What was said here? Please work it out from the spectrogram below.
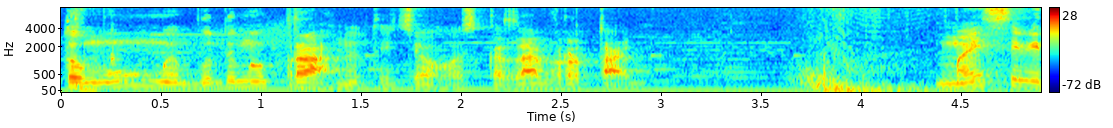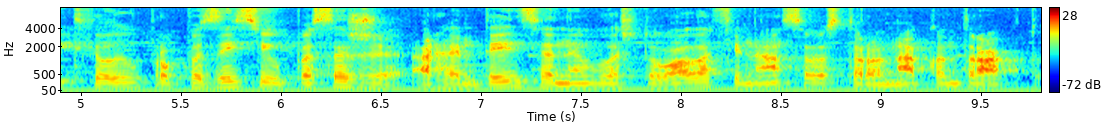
Тому ми будемо прагнути цього, сказав Ротань. Месі відхилив пропозицію ПСЖ. Аргентинця не влаштувала фінансова сторона контракту.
